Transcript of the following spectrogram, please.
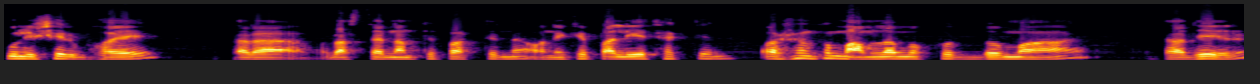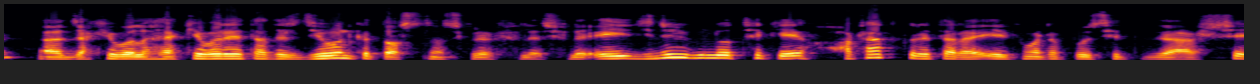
পুলিশের ভয়ে তারা রাস্তায় নামতে পারতেন না, অনেকে পালিয়ে থাকতেন। অসংখ্য মামলা, মোকদ্দমা তাদের যাকে বলা হয় একেবারে তাদের জীবনকে তছনছ করে ফেলেছিল। এই জিনিসগুলো থেকে হঠাৎ করে তারা এরকম একটা পরিস্থিতিতে আসছে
